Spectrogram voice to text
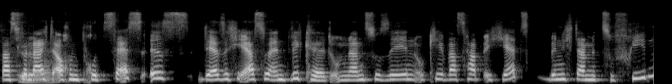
was genau. vielleicht auch ein Prozess ist, der sich erst so entwickelt, um dann zu sehen, okay, was habe ich jetzt? Bin ich damit zufrieden?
